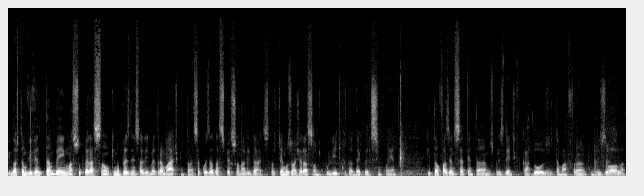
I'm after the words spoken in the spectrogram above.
e nós estamos vivendo também uma superação que no presidencialismo é dramático, então essa coisa das personalidades. Nós temos uma geração de políticos da década de 50 que estão fazendo 70 anos, presidente Cardoso, Itamar Franco, Brizola,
